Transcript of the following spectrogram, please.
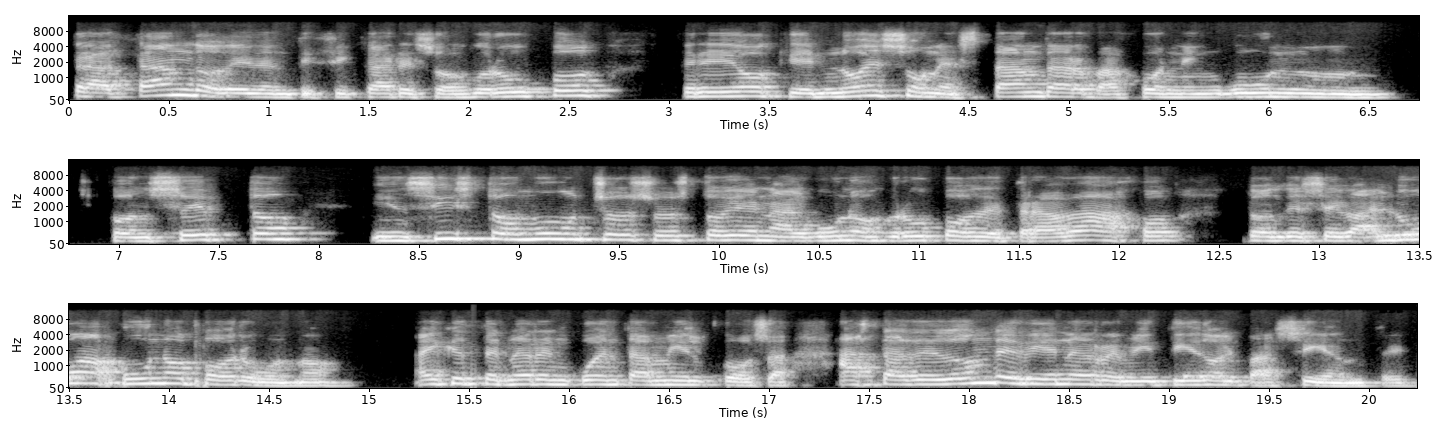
tratando de identificar esos grupos. Creo que no es un estándar bajo ningún concepto. Insisto mucho, yo estoy en algunos grupos de trabajo donde se evalúa uno por uno. Hay que tener en cuenta mil cosas. Hasta de dónde viene remitido el paciente.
